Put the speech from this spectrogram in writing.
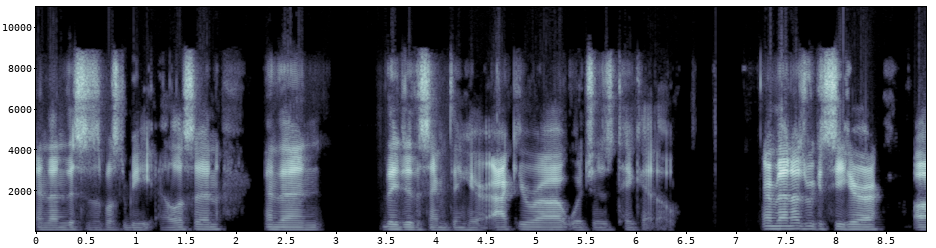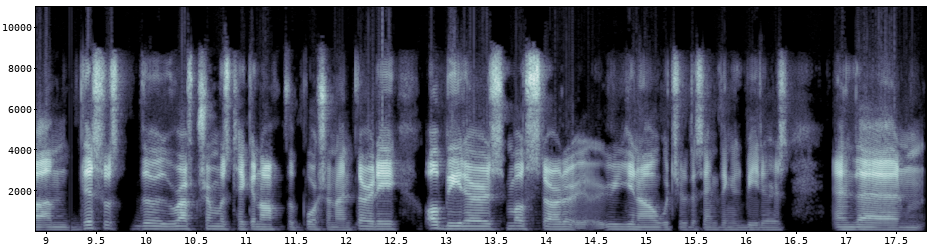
and then this is supposed to be Ellison, and then they did the same thing here. Acura, which is Takedo. And then as we can see here, um, this was the rough trim was taken off the Porsche 930. All beaters, most starter, you know, which are the same thing as beaters. And then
